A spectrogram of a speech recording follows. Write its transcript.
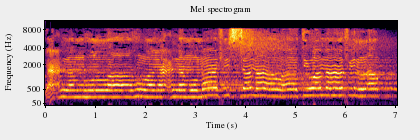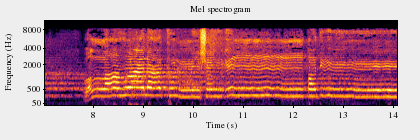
يعلمه الله ويعلم ما في السماوات وما في الأرض. والله على كل شيء قدير.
